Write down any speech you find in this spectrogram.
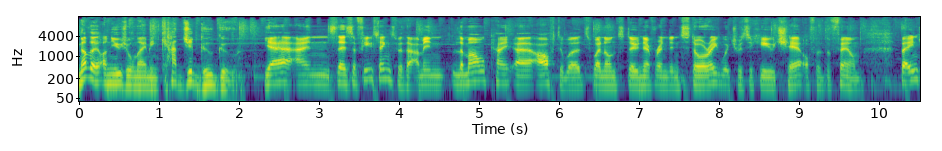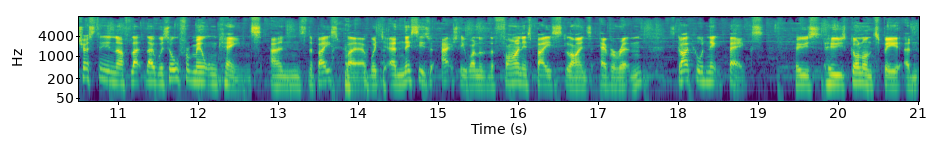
Another unusual name in Kajagoogoo. Yeah, and there's a few things with that. I mean, Limahl came, uh, afterwards went on to do Neverending Story, which was a huge hit off of the film. But interestingly enough, like, they was all from Milton Keynes, and the bass player, which and this is actually one of the finest bass lines ever written. It's a guy called Nick Beggs. Who's, who's gone on to be an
